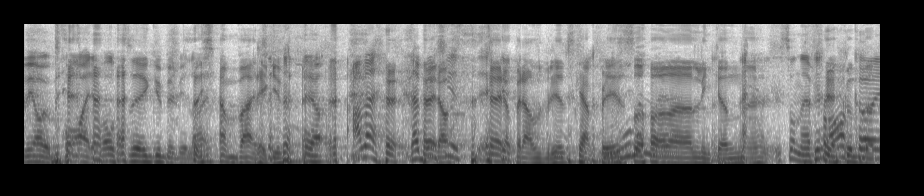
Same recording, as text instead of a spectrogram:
vi har jo bare valgt eh, gubbebiler. Det kommer bare gubbe. Ja. Ja, det, det blir ikke Campris og Lincoln eh, Sånne flak har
